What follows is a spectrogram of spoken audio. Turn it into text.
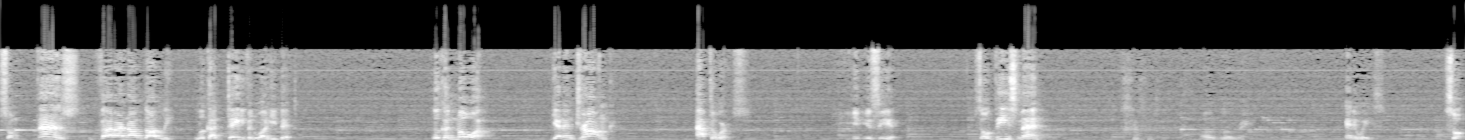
some things that are not godly. Look at David, what he did. Look at Noah getting drunk afterwards. You, you see it. So these men, oh glory. Anyways, so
